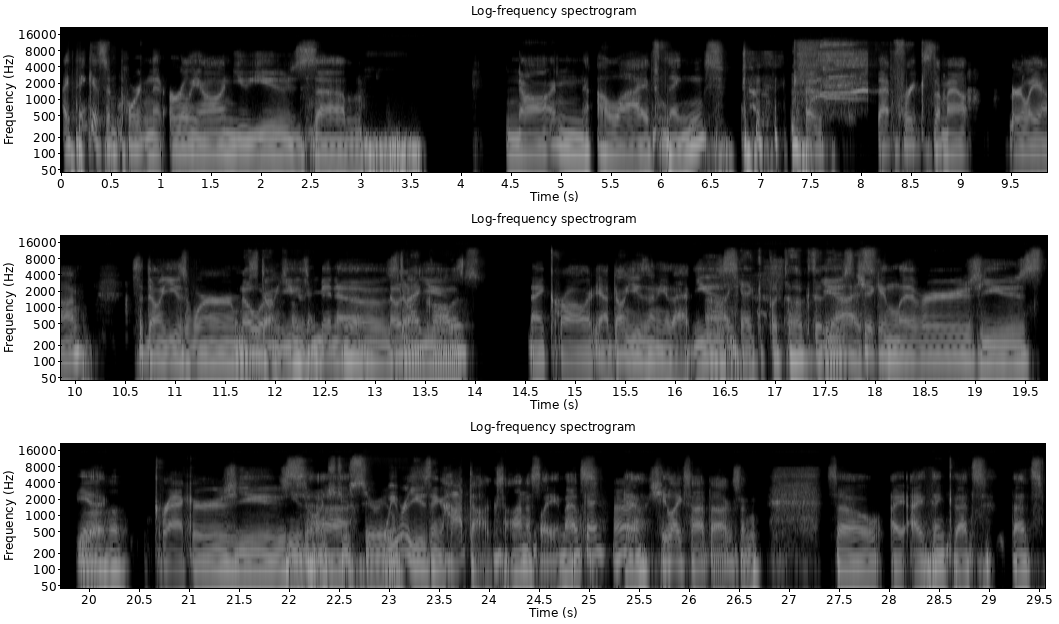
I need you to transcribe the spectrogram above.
I think it's important that early on you use um, non alive things because that freaks them out early on. So don't use worms, No worms. don't use okay. minnows, No don't night use crawlers? night crawler. Yeah, don't use any of that. Oh, Use yeah, put the hook through the use eyes. chicken livers, use yeah, Uh, crackers, use, Use orange uh, juice cereal. We were using hot dogs, honestly, and that's Okay, all yeah. right. She likes hot dogs, and so I, I think that's that's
